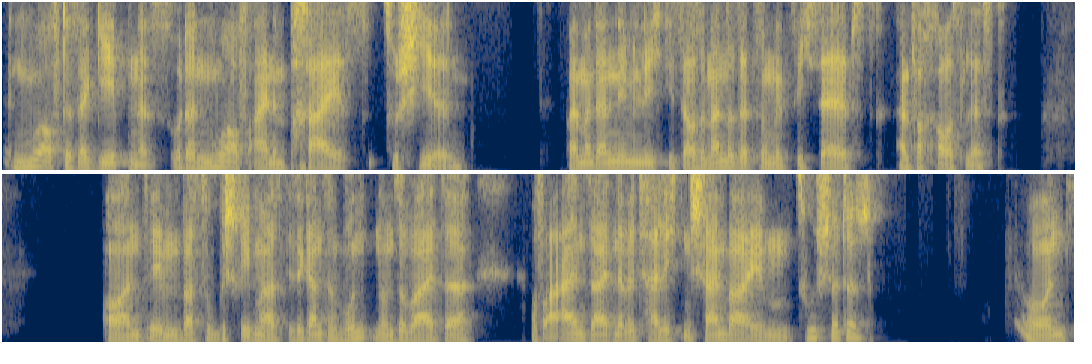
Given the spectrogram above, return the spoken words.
nur auf das Ergebnis oder nur auf einen Preis zu schielen. Weil man dann nämlich diese Auseinandersetzung mit sich selbst einfach rauslässt. Und eben, was du beschrieben hast, diese ganzen Wunden und so weiter, auf allen Seiten der Beteiligten scheinbar eben zuschüttet und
